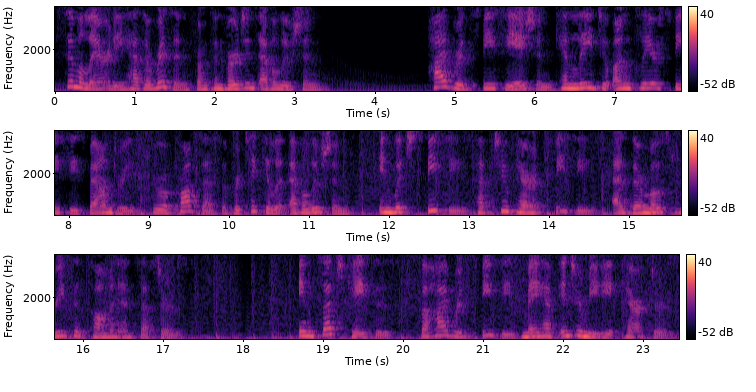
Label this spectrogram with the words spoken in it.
similarity has arisen from convergent evolution. Hybrid speciation can lead to unclear species boundaries through a process of reticulate evolution, in which species have two parent species as their most recent common ancestors. In such cases, the hybrid species may have intermediate characters,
